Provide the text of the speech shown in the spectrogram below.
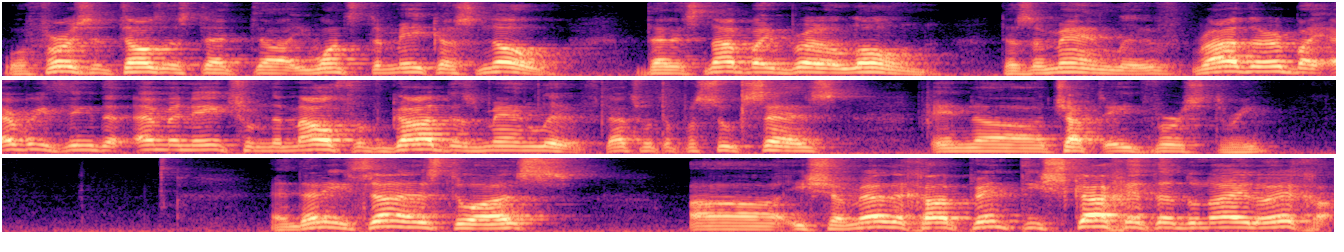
Well, first it tells us that uh, he wants to make us know that it's not by bread alone does a man live, rather by everything that emanates from the mouth of God does man live. That's what the pasuk says in uh, chapter eight, verse three. And then he says to us Ishamer Adonai Elohecha.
